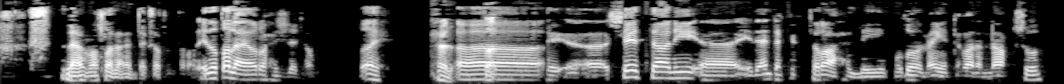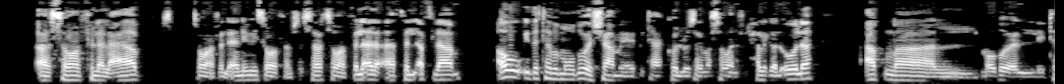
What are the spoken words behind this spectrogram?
لا ما طلع عندك صوت الدرجة. إذا طلع روح اجلدهم طيب. حلو. طيب. آه آه، الشيء الثاني آه إذا عندك اقتراح لموضوع معين تبغى نناقشه آه سواء في الألعاب سواء في الأنمي سواء في المسلسلات سواء في, في الأفلام أو إذا تبغى موضوع شامل بتاع كله زي ما سوينا في الحلقة الأولى عطنا الموضوع اللي ت...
